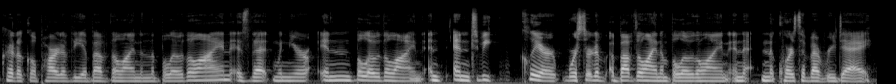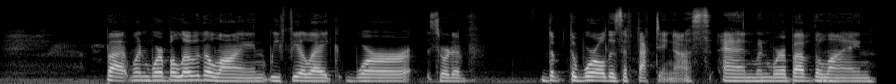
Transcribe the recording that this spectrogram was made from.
critical part of the above the line and the below the line is that when you're in below the line and and to be clear we're sort of above the line and below the line in, in the course of every day but when we're below the line we feel like we're sort of the, the world is affecting us. And when we're above the mm. line,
